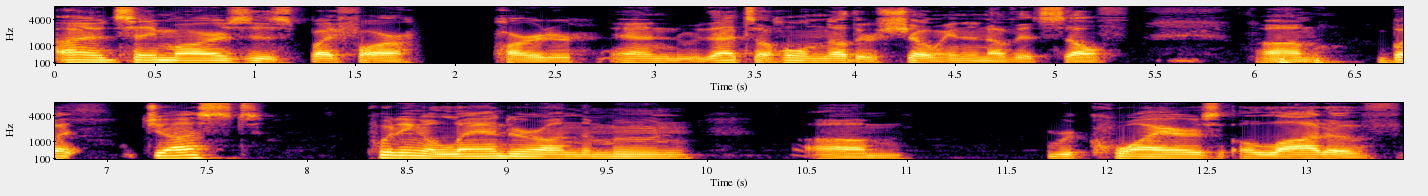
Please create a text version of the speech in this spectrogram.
I would say Mars is by far harder, and that's a whole nother show in and of itself. Um, but just putting a lander on the moon um, requires a lot of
